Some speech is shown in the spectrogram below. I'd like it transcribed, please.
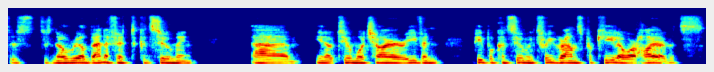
there's, there's no real benefit to consuming um, you know too much higher. Even people consuming three grams per kilo or higher, that's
